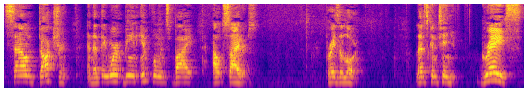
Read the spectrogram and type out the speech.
sound doctrine and that they weren't being influenced by outsiders. Praise the Lord. Let us continue. Grace.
